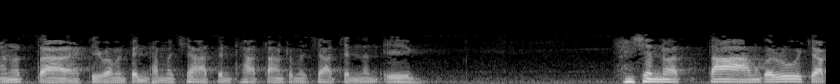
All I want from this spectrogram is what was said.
อนัตตาที่ว่ามันเป็นธรรมชาติเป็นธาตุตามธรรมชาติเช่นนั้นเองเช่นว่าตามันก็รู้จัก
